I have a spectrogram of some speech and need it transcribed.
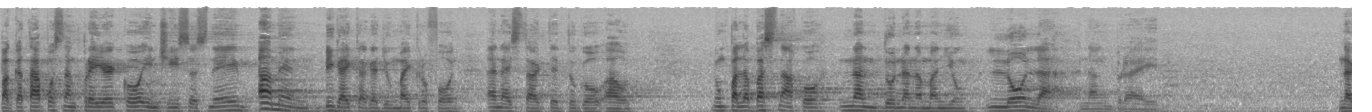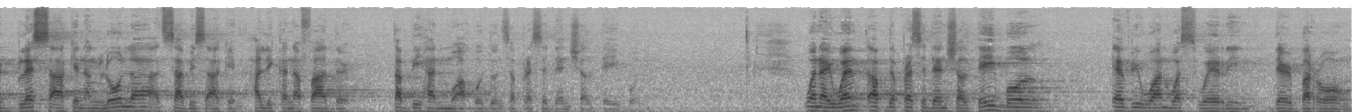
Pagkatapos ng prayer ko, in Jesus' name, Amen. Bigay kagad yung microphone and I started to go out. Nung palabas na ako, nandun na naman yung lola ng bride. Nag-bless sa akin ang lola at sabi sa akin, halika na father, tabihan mo ako doon sa presidential table. When I went up the presidential table, everyone was wearing their barong,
